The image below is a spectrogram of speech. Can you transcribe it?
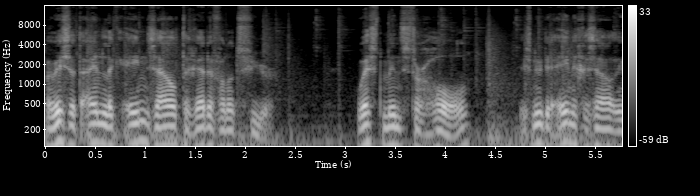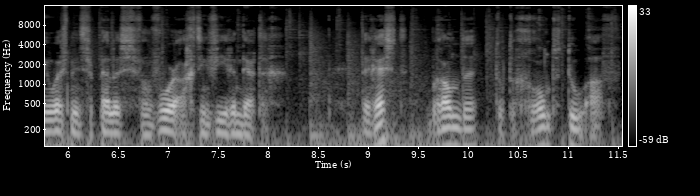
maar wist uiteindelijk één zaal te redden van het vuur. Westminster Hall is nu de enige zaal in Westminster Palace van voor 1834. De rest brandde tot de grond toe af.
